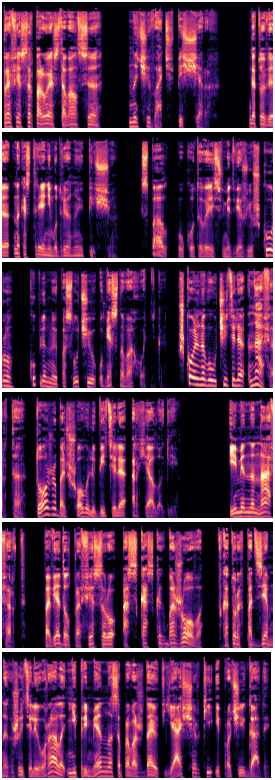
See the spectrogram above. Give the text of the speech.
Профессор порой оставался ночевать в пещерах, готовя на костре немудреную пищу. Спал, укутываясь в медвежью шкуру, купленную по случаю у местного охотника. Школьного учителя Наферта, тоже большого любителя археологии. Именно Наферт поведал профессору о сказках Бажова, в которых подземных жителей Урала непременно сопровождают ящерки и прочие гады.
